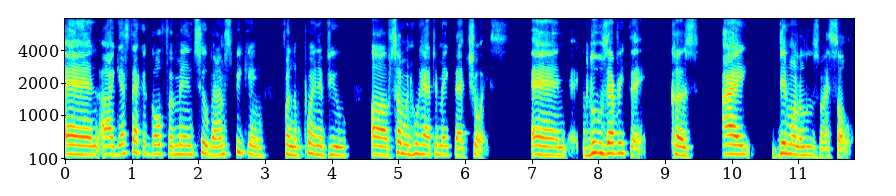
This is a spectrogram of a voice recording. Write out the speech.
And I guess that could go for men too, but I'm speaking from the point of view of someone who had to make that choice and lose everything because I didn't want to lose my soul.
